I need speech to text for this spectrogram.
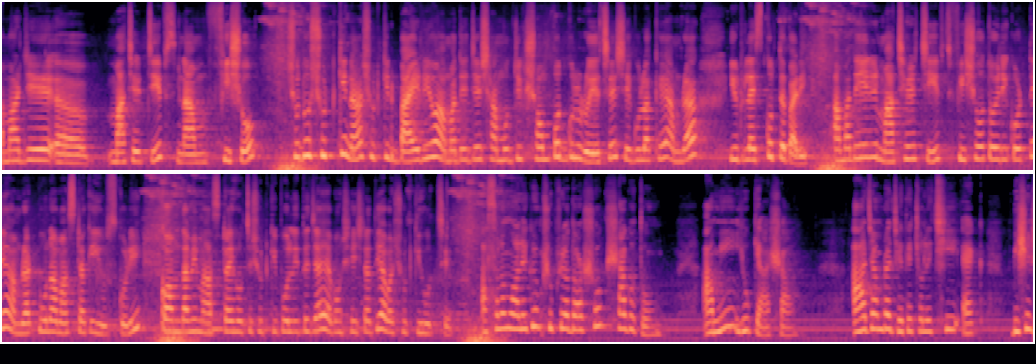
আমার যে মাছের চিপস, নাম ফিশো। শুধু শুটকি না, শুটকির বাইরেও আমাদের যে সামুদ্রিক সম্পদগুলো রয়েছে, সেগুলোকে আমরা ইউটিলাইজ করতে পারি। আমাদের মাছের চিপস, ফিশো তৈরি করতে আমরা টুনা মাছটাকে ইউজ করি। কম দামি মাছটাই হচ্ছে শুটকি পল্লিতে যায় এবং সেই সাথে আবার শুটকি হচ্ছে। আসসালামু আলাইকুম, সুপ্রিয় দর্শক, স্বাগতম। আমি ইউকে আশা। আজ আমরা যেতে চলেছি এক বিশেষ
